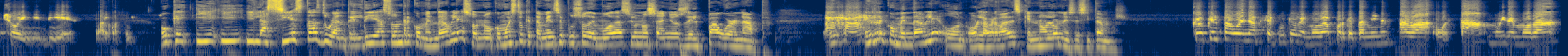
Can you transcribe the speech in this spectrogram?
8 y 10, algo así. Ok, ¿Y, ¿Y, y, las siestas durante el día son recomendables o no? Como esto que también se puso de moda hace unos años del power nap. Ajá. ¿Es, recomendable o, o, la verdad es que no lo necesitamos? Creo que el power nap se puso de moda porque también estaba o está muy de moda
